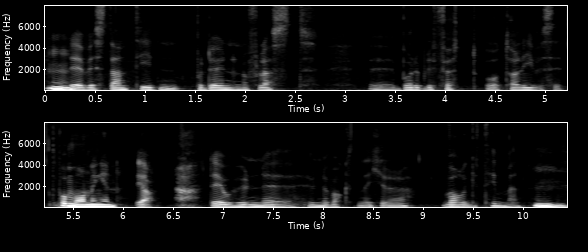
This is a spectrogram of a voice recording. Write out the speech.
Mm. det er visst den tiden på døgnet når flest eh, både blir født og tar livet sitt. på Og- morgenen. Ja. Det er jo hunde, hundevakten, ikke det? Vargtimmen. Mm.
